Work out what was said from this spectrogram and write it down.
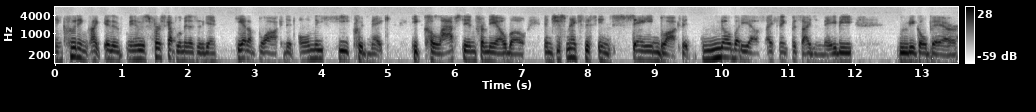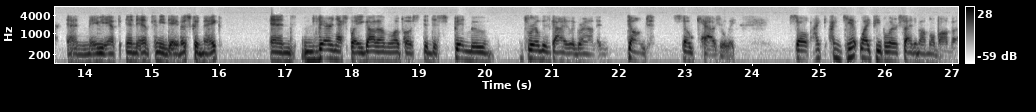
including like in his first couple of minutes of the game, he had a block that only he could make. He collapsed in from the elbow and just makes this insane block that nobody else, I think, besides maybe Rudy Gobert and maybe and Anthony Davis could make. And very next play, he got on the low post, did this spin move, drilled his guy to the ground, and dunked so casually. So I, I get why people are excited about Mo Bamba,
